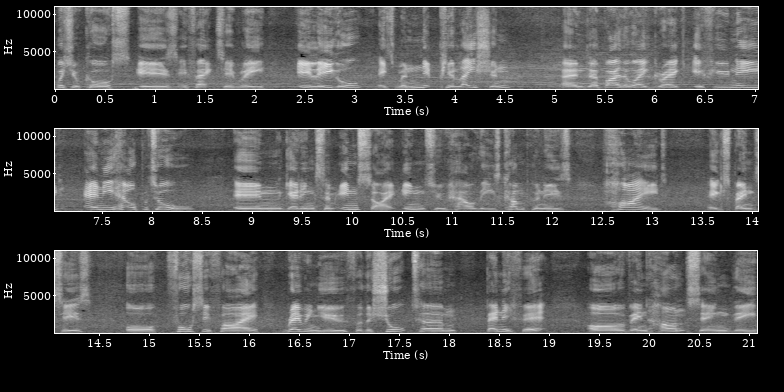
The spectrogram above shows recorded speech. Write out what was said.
which of course is effectively illegal, it's manipulation. And uh, by the way, Greg, if you need any help at all in getting some insight into how these companies hide expenses or falsify revenue for the short term benefit of enhancing the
